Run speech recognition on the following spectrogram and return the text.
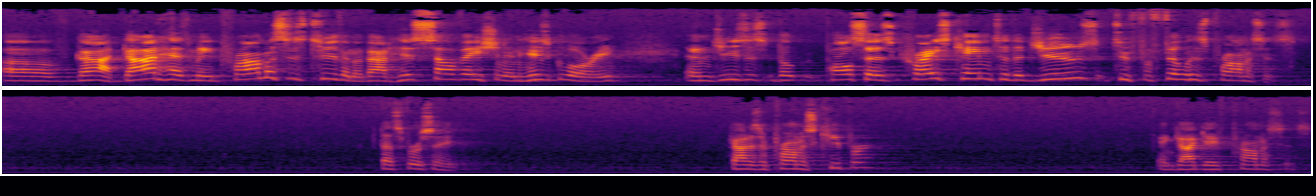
of God. God has made promises to them about his salvation and his glory. And Jesus, the, Paul says, Christ came to the Jews to fulfill his promises. That's verse 8. God is a promise keeper, And God gave promises.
